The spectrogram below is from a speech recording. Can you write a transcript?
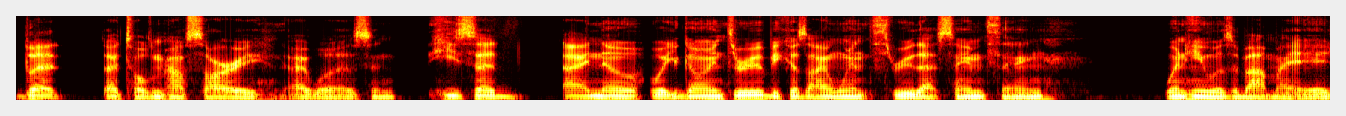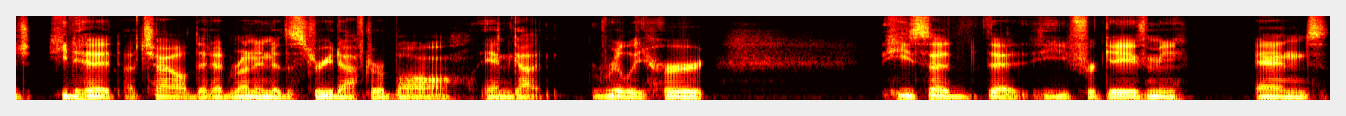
But I told him how sorry I was. And he said, I know what you're going through because I went through that same thing when he was about my age. He'd hit a child that had run into the street after a ball and got really hurt. He said that he forgave me, and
